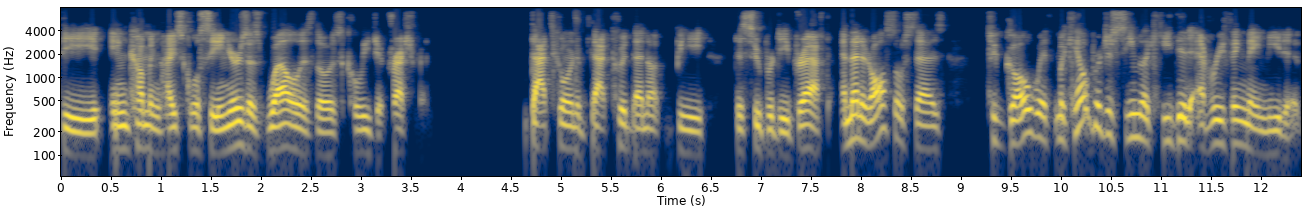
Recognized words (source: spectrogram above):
the incoming high school seniors as well as those collegiate freshmen. That's going to that could then up be the super deep draft. And then it also says to go with Mikal Bridges seemed like he did everything they needed.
